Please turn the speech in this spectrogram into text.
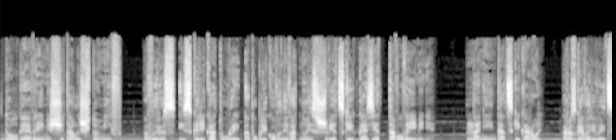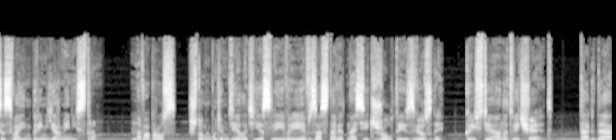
Долгое время считалось, что миф вырос из карикатуры, опубликованной в одной из шведских газет того времени. На ней датский король разговаривает со своим премьер-министром. На вопрос, что мы будем делать, если евреев заставят носить желтые звезды, Кристиан отвечает «Тогда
